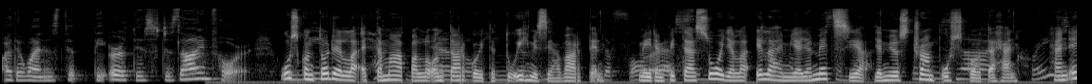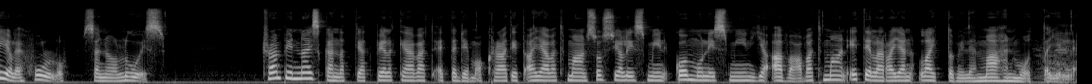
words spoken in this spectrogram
are the ones that the earth is designed for. Uskon todella, että maapallo on tarkoitettu ihmisiä varten. Meidän pitää suojella eläimiä ja metsiä, ja myös Trump uskoo tähän. Hän ei ole hullu, sanoo Lewis. Trumpin naiskannattajat pelkäävät, että demokraatit ajavat maan sosialismiin, kommunismiin ja avaavat maan etelärajan laittomille maahanmuuttajille.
